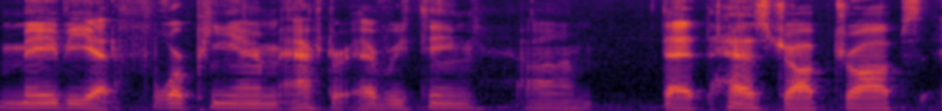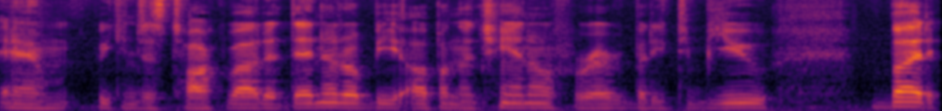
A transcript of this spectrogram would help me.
maybe at 4 p.m. after everything. Um, that has dropped drops and we can just talk about it. Then it'll be up on the channel for everybody to view. But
